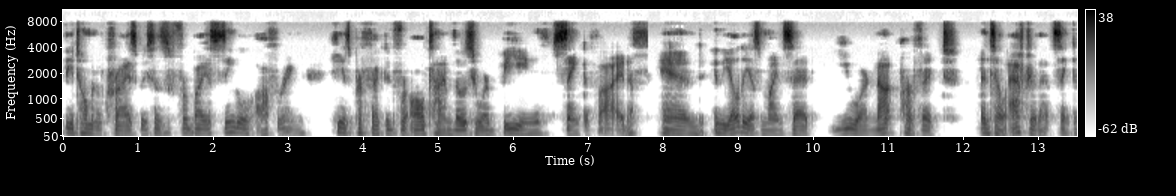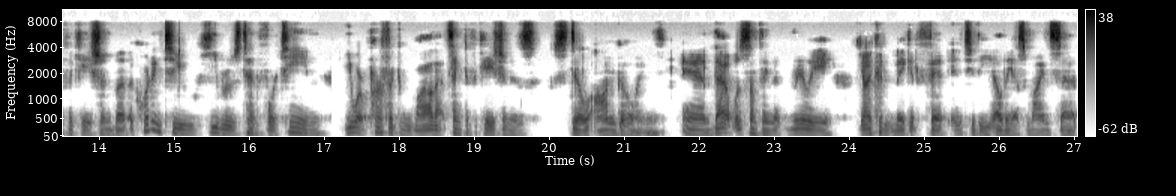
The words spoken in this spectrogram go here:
the atonement of Christ. But he says, "For by a single offering." He has perfected for all time those who are being sanctified. And in the LDS mindset, you are not perfect until after that sanctification, but according to Hebrews 10:14, you are perfect while that sanctification is still ongoing. And that was something that really, you know, I couldn't make it fit into the LDS mindset.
